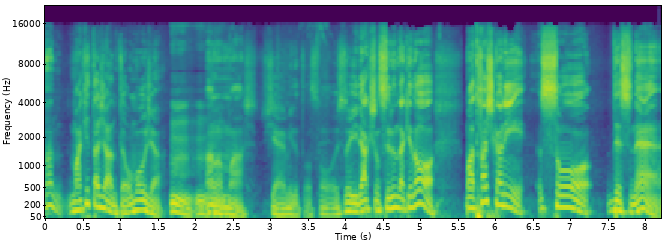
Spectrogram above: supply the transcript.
なん負けたじゃんって思うじゃん。うんうんうんあの、まあ、試合を見ると、そう、そういうリアクションするんだけど、まあ確かに、そうですね。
